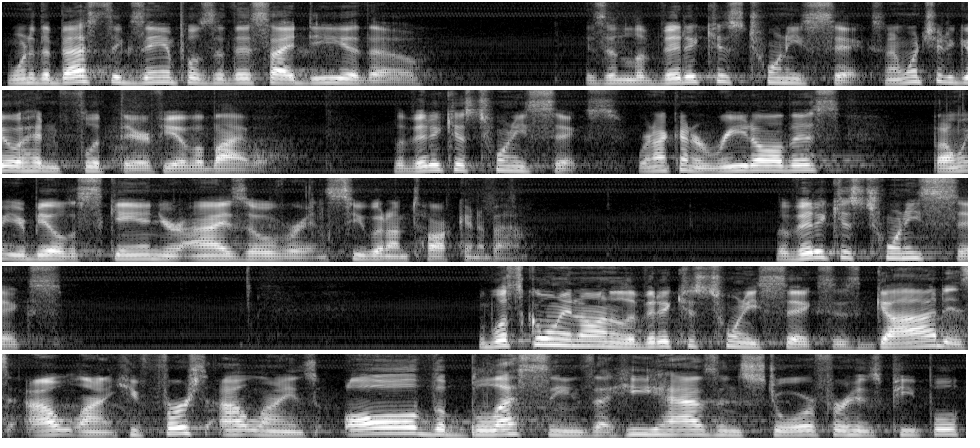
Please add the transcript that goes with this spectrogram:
One of the best examples of this idea, though, is in Leviticus 26. And I want you to go ahead and flip there if you have a Bible. Leviticus 26. We're not going to read all this, but I want you to be able to scan your eyes over it and see what I'm talking about. Leviticus 26. What's going on in Leviticus 26 is God is outlining, he first outlines all the blessings that he has in store for his people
